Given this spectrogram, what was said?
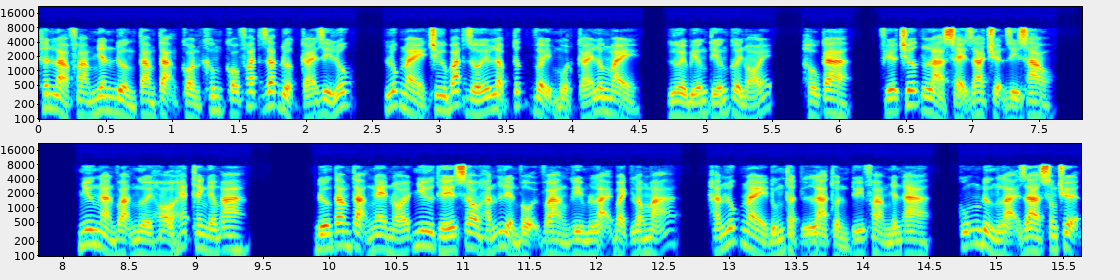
Thân là phàm nhân đường tam tạng còn không có phát giác được cái gì lúc lúc này chư bát giới lập tức vẩy một cái lông mày, lười biếng tiếng cười nói, hầu ca, phía trước là xảy ra chuyện gì sao? Như ngàn vạn người hò hét thanh ấm a. Đường tam tạng nghe nói như thế sau hắn liền vội vàng ghìm lại bạch long mã hắn lúc này đúng thật là thuần túy phàm nhân a, cũng đừng lại ra xong chuyện,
